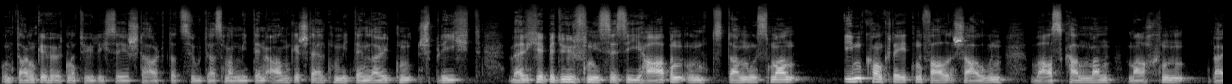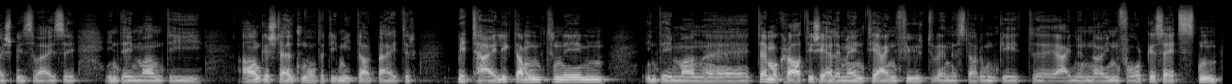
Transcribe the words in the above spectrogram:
Und dann gehört natürlich sehr stark dazu, dass man mit den Angestellten, mit den Leuten spricht, welche Bedürfnisse sie haben. Und dann muss man im konkreten Fall schauen, was kann man machen, beispielsweise indem man die Angestellten oder die Mitarbeiter beteiligt am Unternehmen, indem man äh, demokratische Elemente einführt, wenn es darum geht, äh, einen neuen Vorgesetzten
